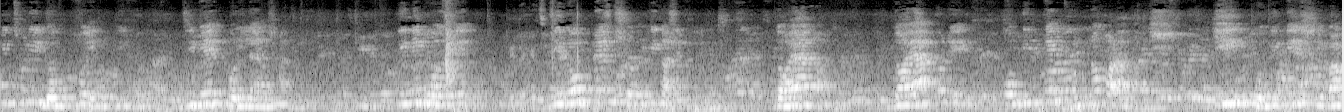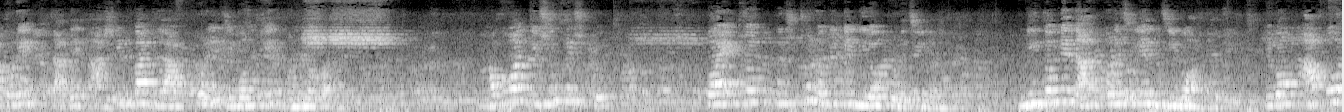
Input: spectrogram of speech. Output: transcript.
কিছুরই লক্ষ্য একটি জীবের কল্যাণ সাধন। তিনি বলতেন জীবপ্রেম সত্যিকারের প্রেম, দয়া নয়। দয়া করে পতিতকে ধন্য করা হয়। এই পতিতের সেবা করে তাদের আশীর্বাদ লাভ করে জীবনকে ধন্য করা ভগবান যীশু খ্রিস্ট কয়েকজন কুষ্ঠ রোগীকে নিয়োগ করেছিলেন। মৃতকে দান করেছিলেন জীবন। এবং আপন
